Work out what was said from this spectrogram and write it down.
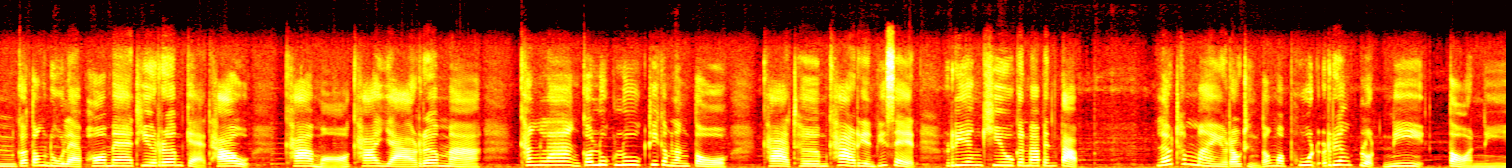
นก็ต้องดูแลพ่อแม่ที่เริ่มแก่เท่า ค่าหมอ ค่ายาเริ่มมา ข้างล่างก็ลูกๆที่กำลังโต ค่าเทอมค่าเรียนพิเศษ เรียงคิวกันมาเป็นตับ แล้วทำไมเราถึงต้องมาพูดเรื่องปลดหนี้ตอนนี้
